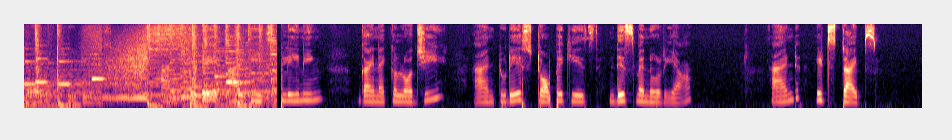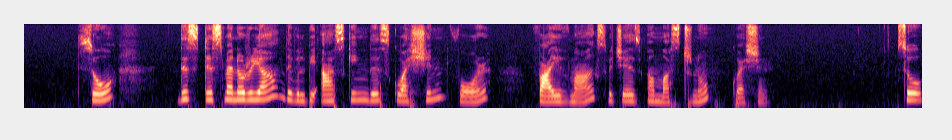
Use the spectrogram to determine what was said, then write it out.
more videos. And today I'll be explaining gynecology and today's topic is dysmenorrhea and its types. So this dysmenorrhea they will be asking this question for 5 marks which is a must know question. So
